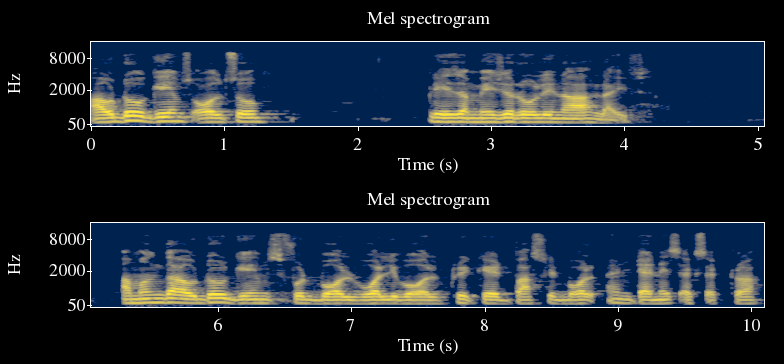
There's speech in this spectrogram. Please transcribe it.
Outdoor games also plays a major role in our lives. Among the outdoor games, football, volleyball, cricket, basketball, and tennis, etc.,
